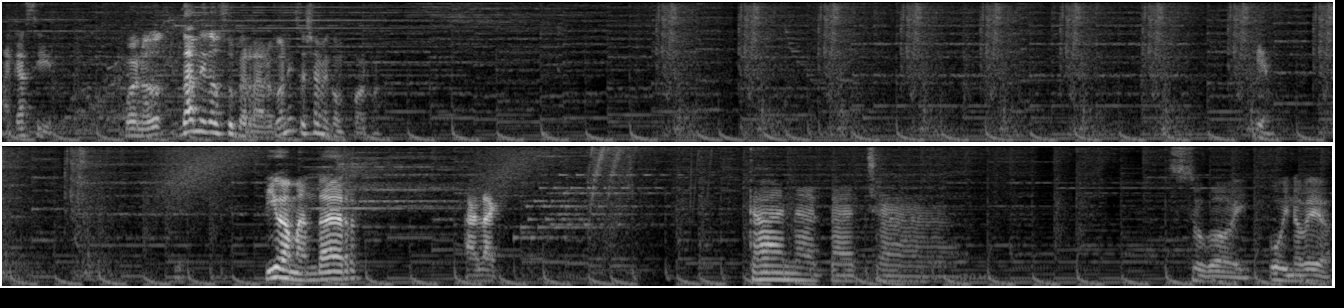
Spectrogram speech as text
Acá sí. Bueno, dame dos super raros. Con eso ya me conformo. Te iba a mandar a la Kanatacha Sugoi. Uy, no veo.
